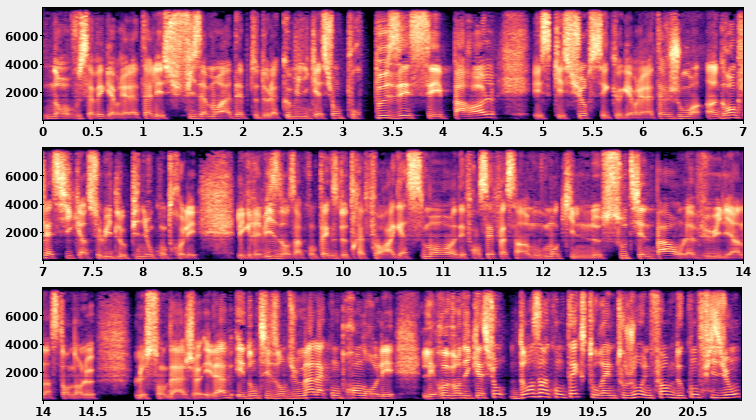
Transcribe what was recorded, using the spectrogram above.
Non, vous savez, Gabriel Attal est suffisamment adepte de la communication pour peser ses paroles. Et ce qui est sûr, c'est que Gabriel Attal joue un, un grand classique, hein, celui de l'opinion contre les, les grévistes, dans un contexte de très fort agacement des Français face à un mouvement qu'ils ne soutiennent pas. On l'a vu il y a un instant dans le, le sondage Et dont ils ont du mal à comprendre les, les revendications, dans un contexte où règne toujours une forme de confusion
